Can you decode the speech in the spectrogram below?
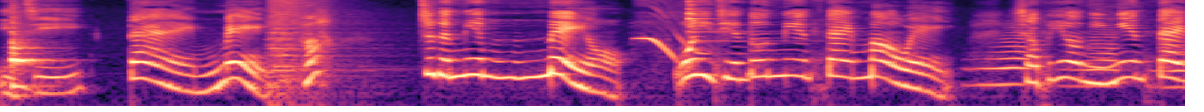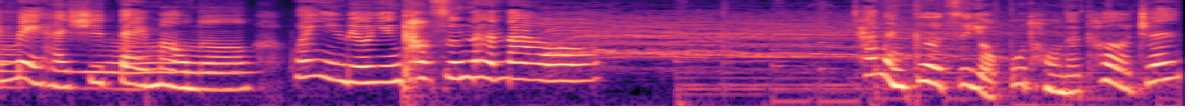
以及玳瑁啊。这个念妹哦，我以前都念玳瑁哎。小朋友，你念玳瑁还是玳瑁呢？欢迎留言告诉娜娜哦。它们各自有不同的特征，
